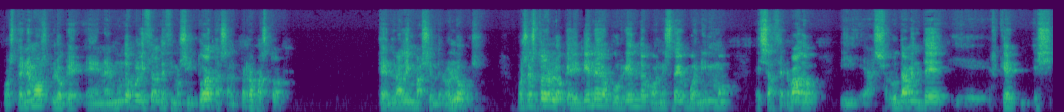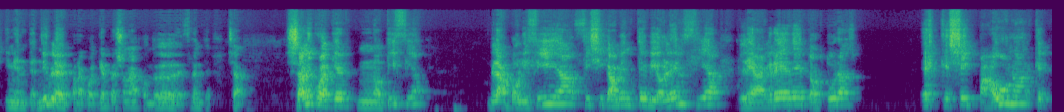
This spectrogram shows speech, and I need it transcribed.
pues tenemos lo que en el mundo policial decimos, si tú atas al perro pastor, tendrá la invasión de los lobos. Pues esto es lo que viene ocurriendo con este buenismo exacerbado y absolutamente es que es inentendible para cualquier persona con dedo de frente. O sea, sale cualquier noticia, la policía físicamente, violencia, le agrede, torturas. Es que seis para uno, es que.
